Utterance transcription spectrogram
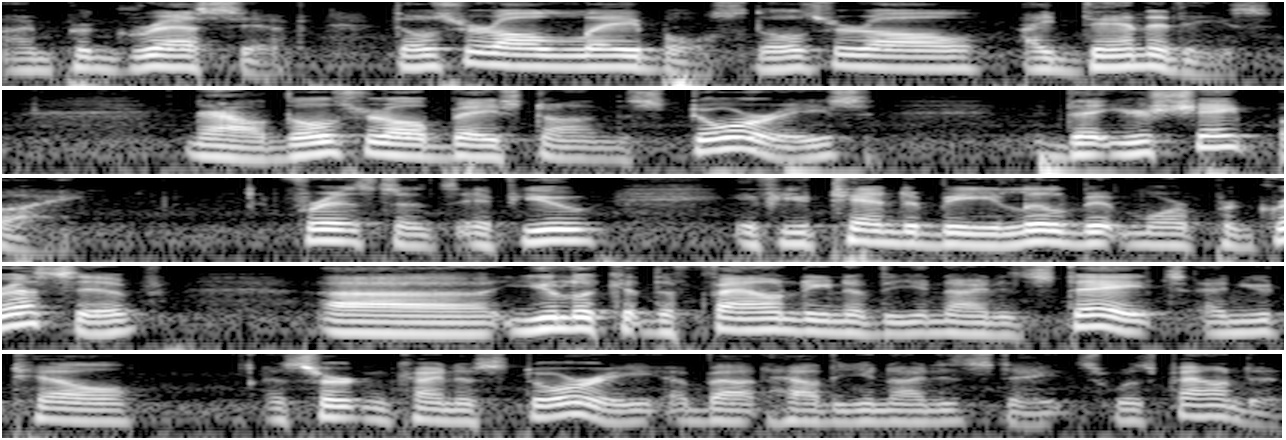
I'm progressive. Those are all labels. Those are all identities. Now, those are all based on the stories that you're shaped by. For instance, if you if you tend to be a little bit more progressive, uh, you look at the founding of the United States and you tell a certain kind of story about how the United States was founded.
